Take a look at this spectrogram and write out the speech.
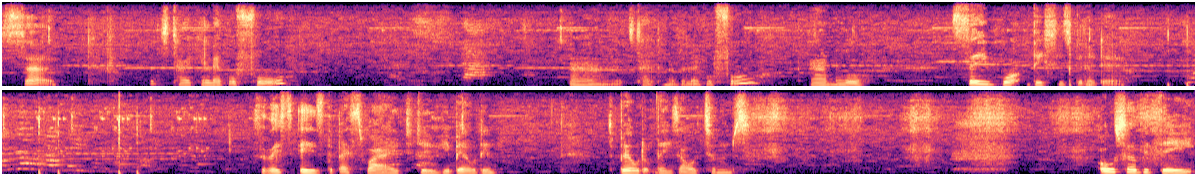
So let's take a level 4 and let's take another level 4 and we'll see what this is going to do so this is the best way to do your building to build up these items. Also with the,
